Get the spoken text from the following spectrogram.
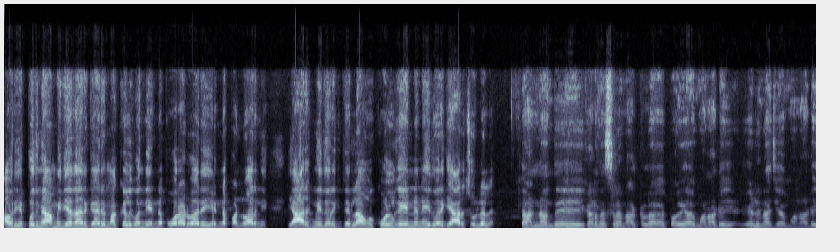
அவர் எப்போதுமே அமைதியா தான் இருக்காரு. மக்களுக்கு வந்து என்ன போராடுவாரு என்ன பண்ணுவாருன்னு யாருக்குமே இது வரைக்கும் தெரியல. அவங்க கொள்கை என்னன்னு இது வரைக்கும் யாரும் சொல்லல. அண்ணன் வந்து கடந்த சில நாட்களில் பகுதியாக மாநாடு வேலுநாச்சியாக மாநாடு.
